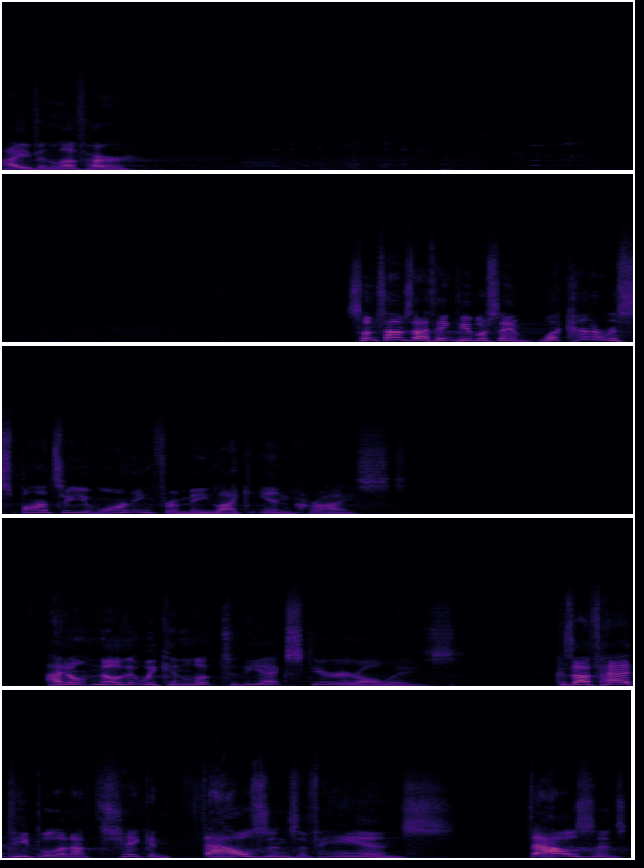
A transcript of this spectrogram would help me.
I even love her. Sometimes I think people are saying, What kind of response are you wanting from me, like in Christ? I don't know that we can look to the exterior always. Because I've had people and I've shaken thousands of hands, thousands.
